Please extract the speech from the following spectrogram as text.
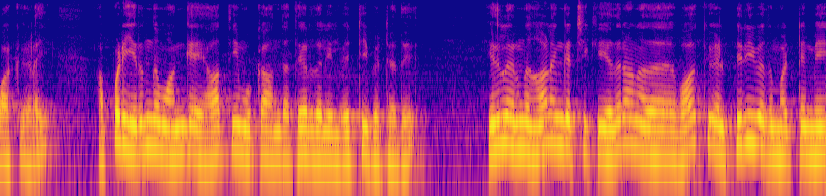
வாக்குகளை. அப்படி இருந்தும் அங்கே அதிமுக அந்த தேர்தலில் வெற்றி பெற்றது. இதிலிருந்து ஆளுங்கட்சிக்கு எதிரான வாக்குகள் பிரிவது மட்டுமே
